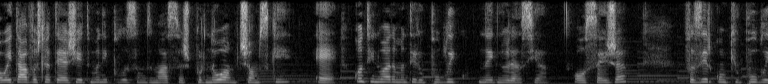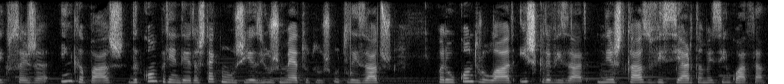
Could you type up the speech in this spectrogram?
A oitava estratégia de manipulação de massas por Noam Chomsky é continuar a manter o público na ignorância, ou seja, fazer com que o público seja incapaz de compreender as tecnologias e os métodos utilizados para o controlar e escravizar. Neste caso, viciar também se enquadra.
